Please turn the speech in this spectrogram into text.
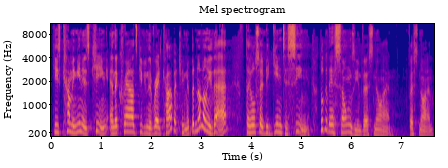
He's coming in as king, and the crowd's giving him the red carpet treatment. But not only that, they also begin to sing. Look at their songs in verse 9. Verse 9.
